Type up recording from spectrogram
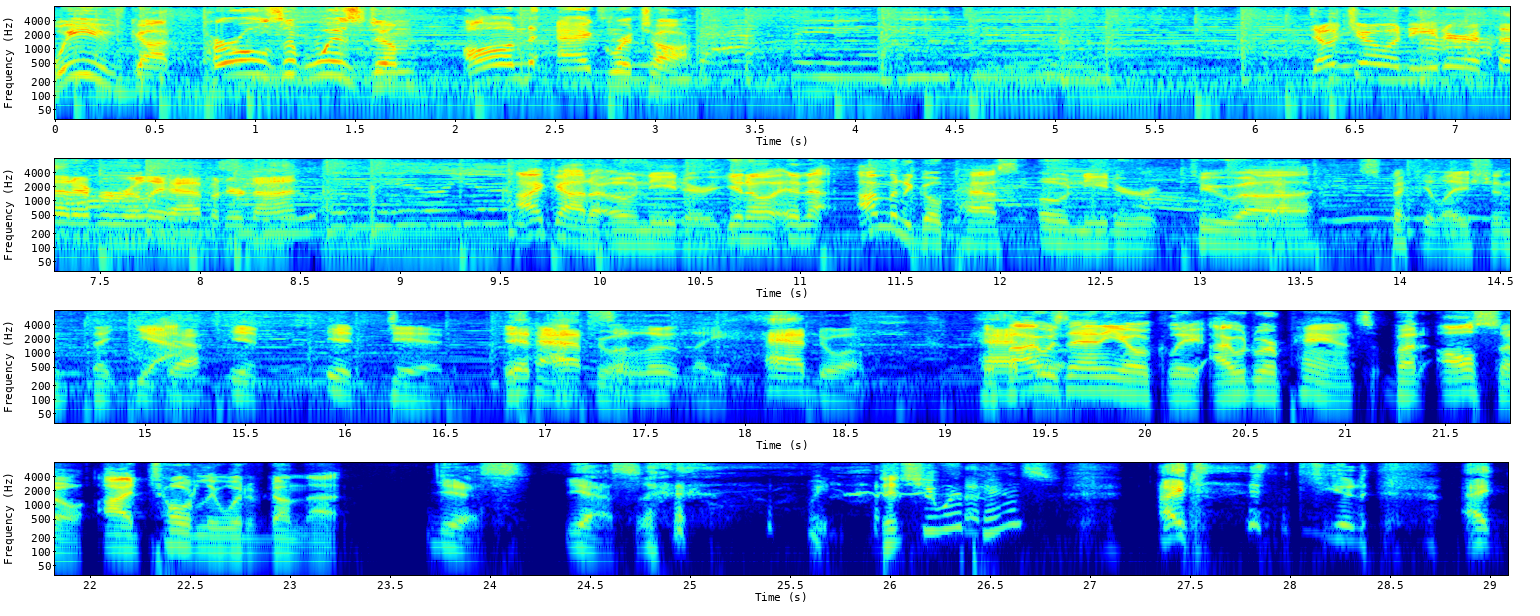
we've got pearls of wisdom on AgriTalk. Don't you owe an eater if that ever really happened or not? I got to own eater, you know, and I'm going to go past own eater to uh, speculation that yeah, it it did. It, It, had to absolutely had to have. If Had I was have. Annie Oakley, I would wear pants, but also I totally would have done that. yes, yes. Wait, did she wear pants? I, you, I,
